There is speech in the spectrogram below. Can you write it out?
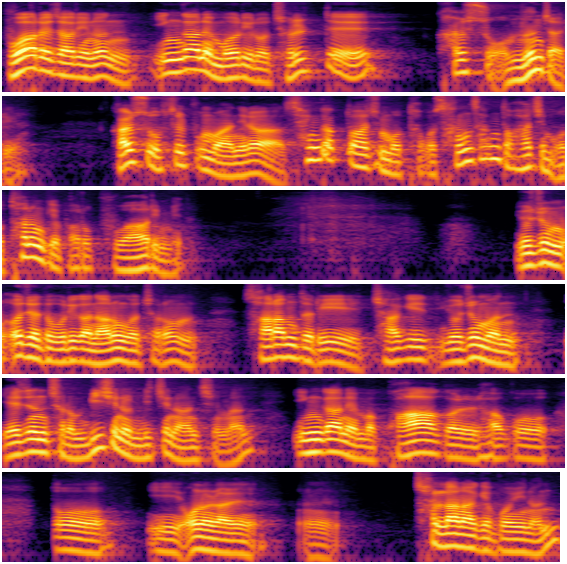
부활의 자리는 인간의 머리로 절대 갈 수 없는 자리예요. 갈 수 없을 뿐만 아니라 생각도 하지 못하고 상상도 하지 못하는 게 바로 부활입니다. 요즘 어제도 우리가 나눈 것처럼 사람들이 자기 요즘은 예전처럼 미신을 믿지는 않지만 인간의 뭐 과학을 하고 또 이 오늘날 어, 찬란하게 보이는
